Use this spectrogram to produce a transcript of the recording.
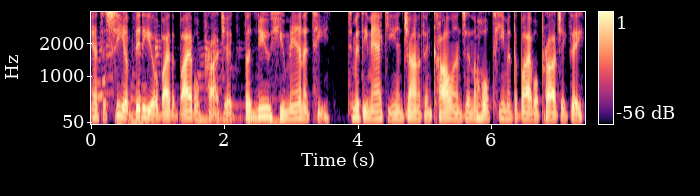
and to see a video by the Bible Project, The New Humanity. Timothy Mackie and Jonathan Collins and the whole team at the Bible Project, they,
